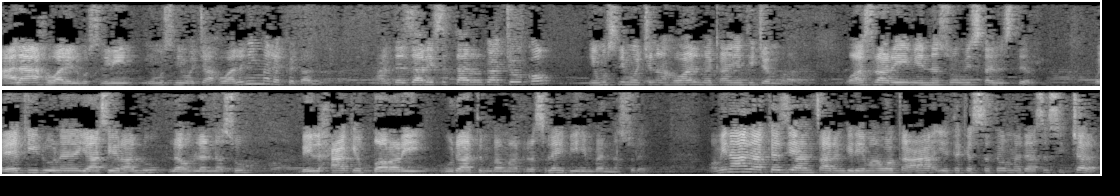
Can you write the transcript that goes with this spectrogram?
አላ አህዋል ልሙስሊሚን የሙስሊሞች አህዋልን ይመለከታሉ። አንተ እዛ ላይ ስታደርጋቸው እኮ የሙስሊሞችን አህዋል መቃኘት ይጀምራል። ወአስራሪም የነሱ ሚስጥር ምስጢር። ወየኪዱነ ያሴራሉ ለሁም ለነሱ ቢልሐቅ ضرሪ ጉዳትን በማድረስ ላይ ቢህም በእነሱ ላይ። ወሚን ሀዛ ከዚህ አንጻር እንግዲህ ማወቃዓ የተከሰተው መዳሰስ ይቻላል።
